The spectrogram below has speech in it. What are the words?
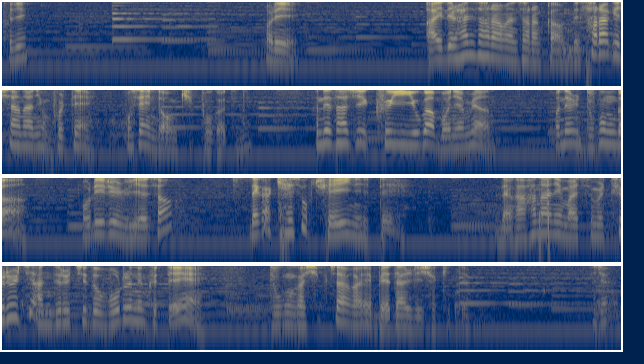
그지? 우리 아이들 한 사람 한 사람 가운데 살아계신 하나님 볼때 목사님 너무 기쁘거든요. 근데 사실 그 이유가 뭐냐면 오늘 누군가 우리를 위해서 내가 계속 죄인일 때 내가 하나님 말씀을 들을지 안 들을지도 모르는 그때에 누군가 십자가에 매달리셨기 때문에 그죠?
